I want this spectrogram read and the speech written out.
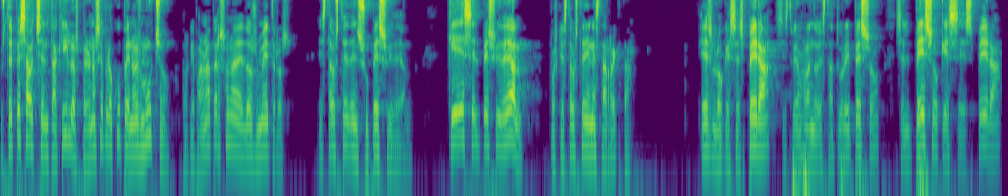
Usted pesa 80 kilos, pero no se preocupe, no es mucho, porque para una persona de 2 metros está usted en su peso ideal. ¿Qué es el peso ideal? Pues que está usted en esta recta. Es lo que se espera, si estuviéramos hablando de estatura y peso, es el peso que se espera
